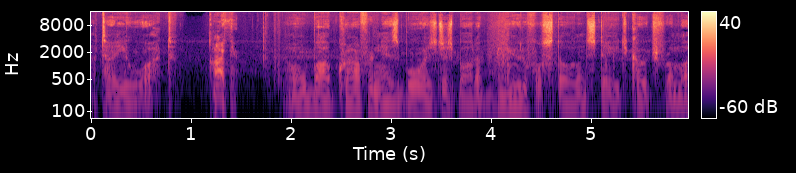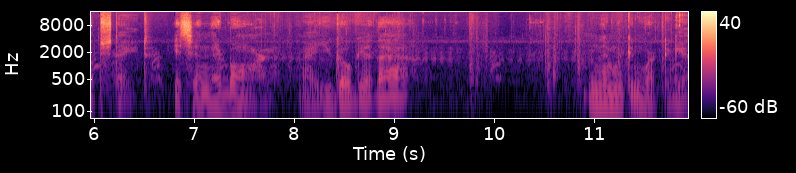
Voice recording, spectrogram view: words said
I'll tell you what. Arthur. Old Bob Crawford and his boys just bought a beautiful stolen stagecoach from upstate. It's in their barn. Now, you go get that, and then we can work together.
